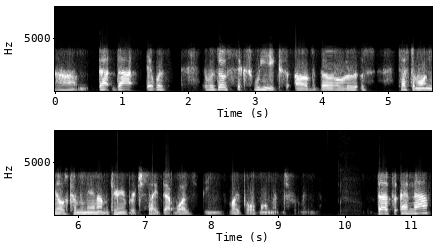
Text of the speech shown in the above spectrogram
um, that that it was it was those six weeks of those testimonials coming in on the CaringBridge site that was the light bulb moment for me. That's and that's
